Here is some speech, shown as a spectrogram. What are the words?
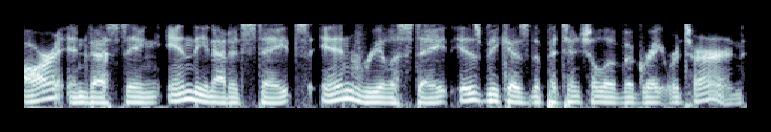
are investing in the United States in real estate is because the potential of a great return.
